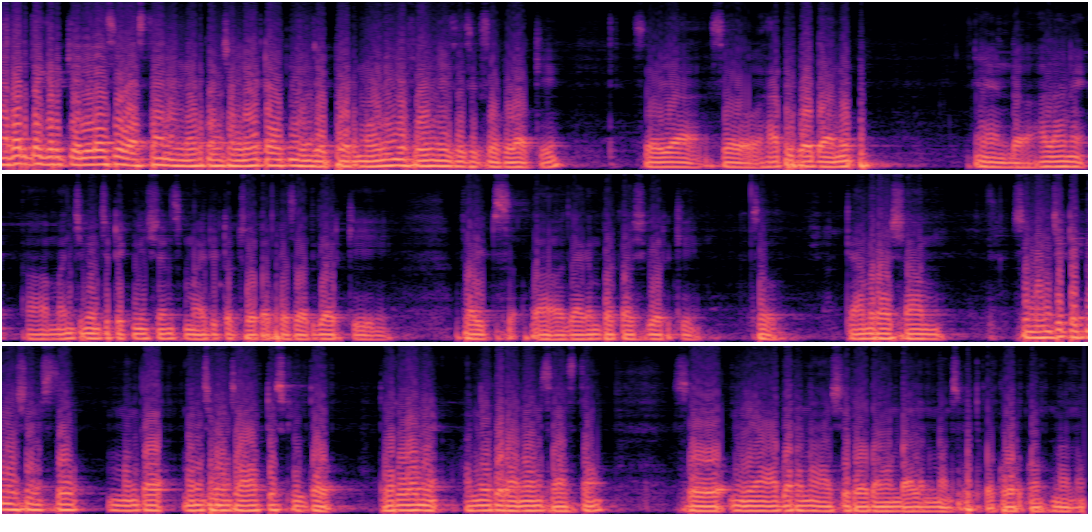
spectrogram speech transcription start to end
మదర్ దగ్గరికి వెళ్ళేసి వస్తానన్నాడు. కొంచెం లేట్ అవుతుందని చెప్పాడు మార్నింగ్ ఫోన్ చేసి సిక్స్ ఓ క్లాక్కి so ya so happy birthday Anup and అలానే మంచి మంచి టెక్నీషియన్స్ మా ఎడిటర్ చోదా ప్రసాద్ గారికి ఫైట్స్ జగన్ ప్రకాష్ గారికి సో కెమెరా శ్యామ్ సో మంచి టెక్నీషియన్స్తో ఇంకా మంచి మంచి ఆర్టిస్టులతో త్వరలోనే అన్నీ కూడా అనౌన్స్ చేస్తాం. సో మీ ఆదరణ ఆశీర్వాదం ఉండాలని మనస్ఫూర్తిగా కోరుకుంటున్నాను.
